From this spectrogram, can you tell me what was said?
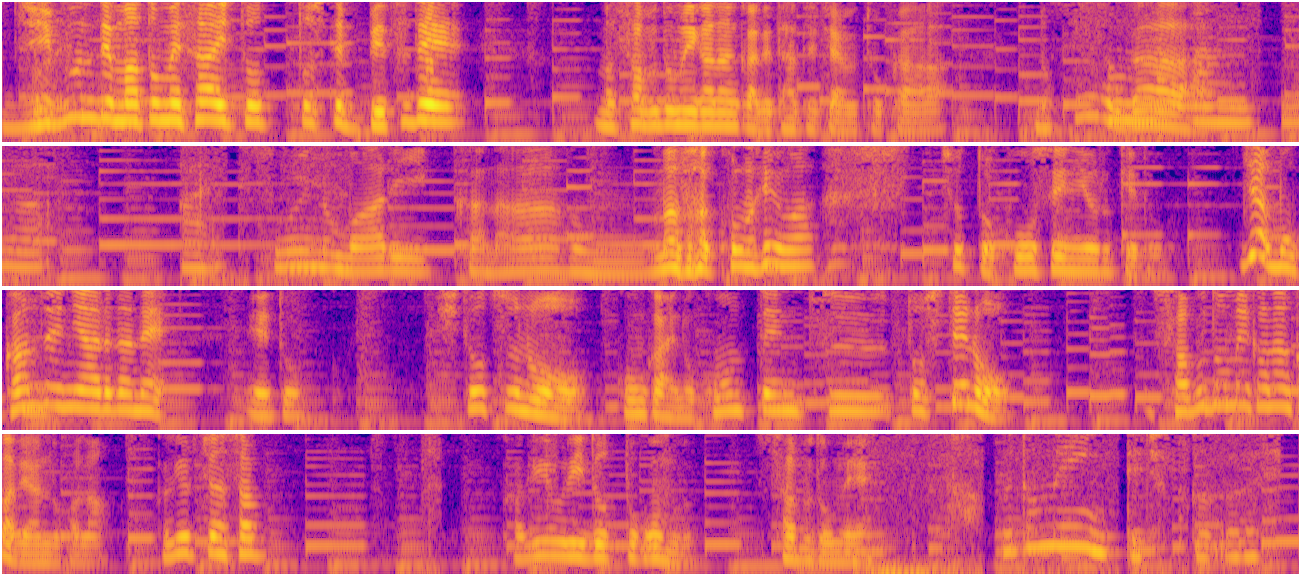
自分でまとめサイトとして別で、まあ、サブドメがなんかで立てちゃうとか、の方が。そういうのもありかな。うん。まあまあ、この辺は、ちょっと構成によるけど。じゃあもう完全にあれだね。えっ、と、一つの、今回のコンテンツとしての、サブドメかなんかでやるのかな？かげるちゃんサブ、かげより .com サブドメ。サブドメインってちょっと私、例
